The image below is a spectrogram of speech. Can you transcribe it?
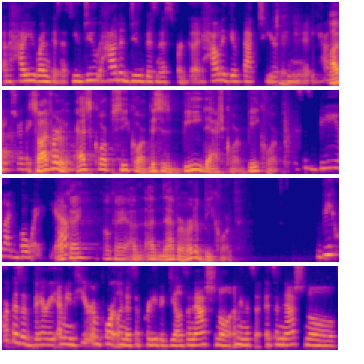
of how you run business. You do how to do business for good, how to give back to your Okay. community, how to I, make sure that so I've heard of S corp, C corp. This is B dash corp, B corp. this is B like boy. Yeah. Okay, okay. I've, I've never heard of B corp. B Corp is a very, I mean, here in Portland, it's a pretty big deal. It's a national, I mean, it's a, it's a national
